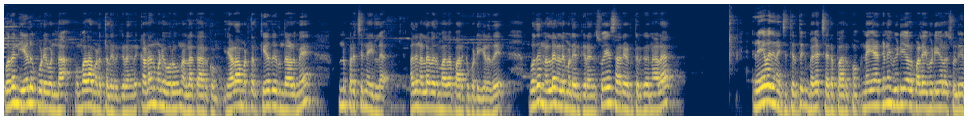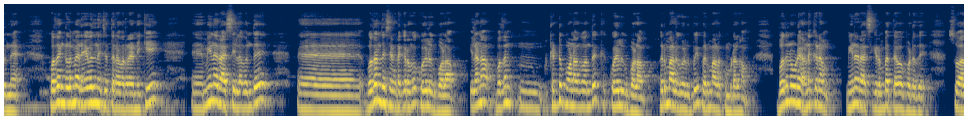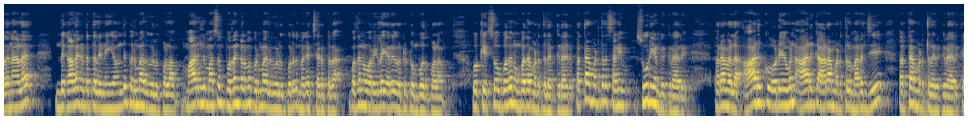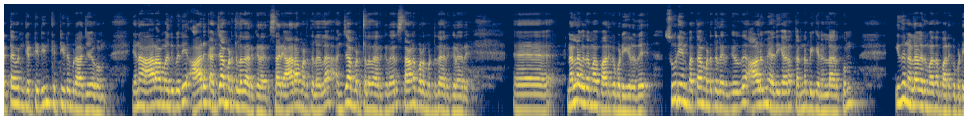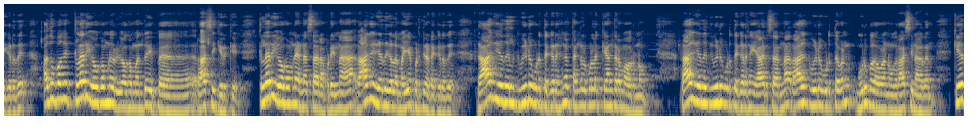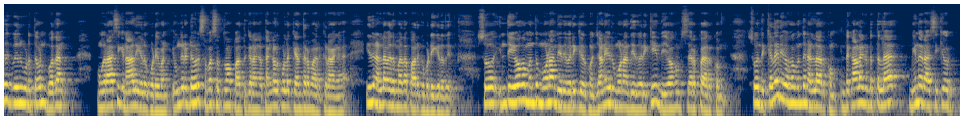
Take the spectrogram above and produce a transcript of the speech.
புதன் ஏழு கூடைவன் தான் ஒன்பதாம் இடத்துல இருக்கிறாரு. கணவன் உறவும் நல்லா தான் இருக்கும். ஏழாம் இடத்துல கேது இருந்தாலுமே ஒன்றும் பிரச்சனை இல்லை. அது நல்ல விதமாக தான் பார்க்கப்படுகிறது. புதன் நல்ல நிலைமையில் இருக்கிறார். சுயசாரம் எடுத்திருக்கிறதுனால ரேவதி நட்சத்திரத்துக்கு மிகச் சிறப்பாக இருக்கும். நான் ஏற்கனவே வீடியோவில் பழைய வீடியோவில் சொல்லியிருந்தேன். புதன்கிழமை ரேவதி நட்சத்திரம் வர்ற அன்னைக்கு மீனராசியில் வந்து புதன் திசை நடக்கிறவங்க கோயிலுக்கு போகலாம். இல்லைனா புதன் கெட்டு போனவங்க வந்து கோயிலுக்கு போகலாம். பெருமாள் கோயிலுக்கு போய் பெருமாளை கும்பிடலாம். புதனுடைய அனுக்கிரம் மீனராசிக்கு ரொம்ப தேவைப்படுது. ஸோ அதனால் இந்த காலகட்டத்தில் நீங்கள் வந்து பெருமாள் கோயிலுக்கு போகலாம். மார்கழி மாதம் புதன்கிழமை பெருமாள் கோயிலுக்கு போகிறது மிகச் சிறப்பு தான். புதன் வரையில் இரவு எட்டு ஒம்பது போகலாம். ஓகே ஸோ புதன் ஒன்பதாம் இடத்துல இருக்கிறாரு. பத்தாம் இடத்துல சனி சூரியன் இருக்கிறாரு. பரவாயில்ல ஆறுக்கு உடையவன் ஆறுக்கு ஆறாம் இடத்துல மறைஞ்சு பத்தாம் இடத்துல இருக்கிறார். கெட்டவன் கெட்டிடின் கெட்டிடும் ராஜயோகம். ஏன்னா ஆறாம் அதிபதி ஆறுக்கு அஞ்சாம் இடத்துல தான் இருக்கிறார். சாரி ஆறாம் இடத்துல இல்லை அஞ்சாம் இடத்துல தான் இருக்கிறாரு ஸ்தானபலம் மட்டும் தான் இருக்கிறாரு. நல்ல விதமாக பார்க்கப்படுகிறது. சூரியன் பத்தாம் இடத்துல இருக்கிறது ஆளுமை அதிகாரம் தன்னம்பிக்கை நல்லா இருக்கும். இது நல்ல விதமாக தான் பார்க்கப்படுகிறது. அதுபோக கிளர் யோகம்னு ஒரு யோகம் வந்து இப்போ ராசிக்கு இருக்குது கிளர் யோகம்னு என்ன சார் அப்படின்னா ராகு கேதுகளை மையப்படுத்தி நடக்கிறது. ராகு கேதுகளுக்கு வீடு கொடுத்த கிரகங்கள் தங்களுக்குள்ள கேந்திரமாக வரணும். ராகு கேதுக்கு வீடு கொடுத்த கிரகம் யார் சார்னா ராகுக்கு வீடு கொடுத்தவன் குரு பகவான் உங்கள் ராசிநாதன். கேதுக்கு வீடு கொடுத்தவன் புதன். உங்கள் ராசிக்கு நாலு ஏழு கூடைவன். இவங்க ரெண்டு பேரும் சமசத்துவமாக பார்த்துக்கிறாங்க. தங்களுக்குள்ள கேந்திரமாக இருக்கிறாங்க. இது நல்ல விதமாக தான் பார்க்கப்படுகிறது. ஸோ இந்த யோகம் வந்து மூணாம் தேதி வரைக்கும் இருக்கும். ஜனவரி மூணாம் தேதி வரைக்கும் இந்த யோகம் சிறப்பாக இருக்கும். ஸோ இந்த கிளறி யோகம் வந்து நல்லாயிருக்கும் இந்த காலகட்டத்தில் மீனராசிக்கு ஒரு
